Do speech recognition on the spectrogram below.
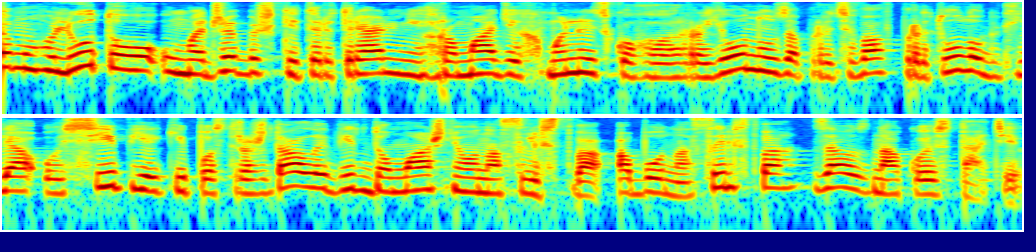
7 лютого у Меджибишкій територіальній громаді Хмельницького району запрацював притулок для осіб, які постраждали від домашнього насильства або насильства за ознакою статі.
